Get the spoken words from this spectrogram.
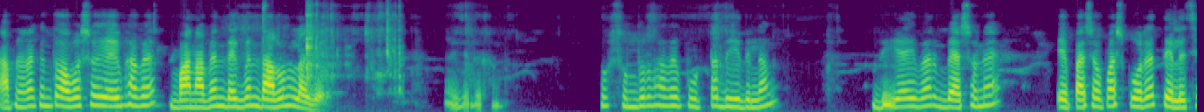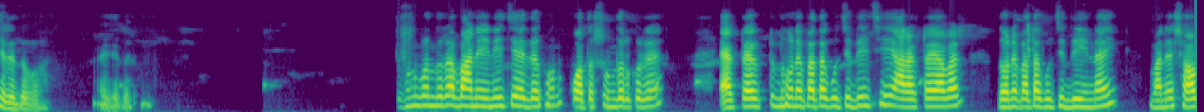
আপনারা কিন্তু অবশ্যই এইভাবে বানাবেন, দেখবেন দারুণ লাগে। এই যে দেখুন, খুব সুন্দরভাবে পুরটা দিয়ে দিলাম। দিয়ে এবার বেসনে এপাশ ওপাশ করে তেলে ছেড়ে দেবো। এই যে দেখুন। দেখুন বন্ধুরা, বানিয়ে নিয়েছি। এই দেখুন, কত সুন্দর করে। একটা একটু ধনে পাতা কুচি দিয়েছি, আর একটা আবার ধনে পাতা কুচি দিই নাই। মানে সব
